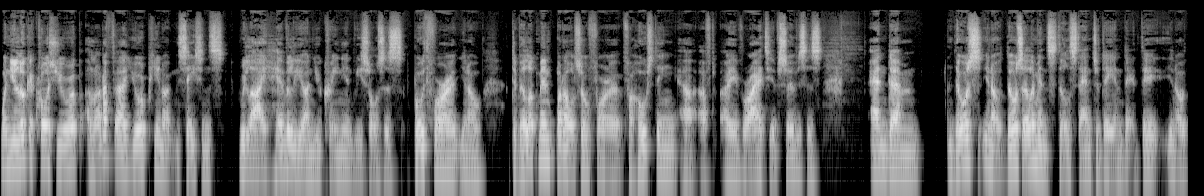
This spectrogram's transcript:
when you look across Europe, a lot of uh, European organizations rely heavily on Ukrainian resources, both for you know development, but also for for hosting uh, of a variety of services. And um, those you know those elements still stand today and they, they you know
